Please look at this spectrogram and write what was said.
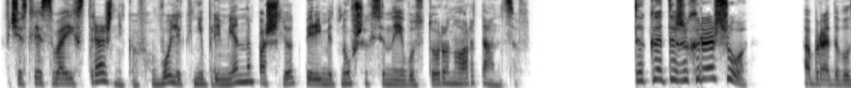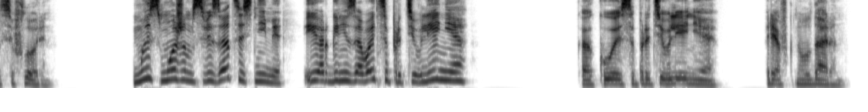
в числе своих стражников Волик непременно пошлет переметнувшихся на его сторону артанцев. «Так это же хорошо!» — обрадовался Флорин. «Мы сможем связаться с ними и организовать сопротивление». «Какое сопротивление?» — рявкнул Даррен.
